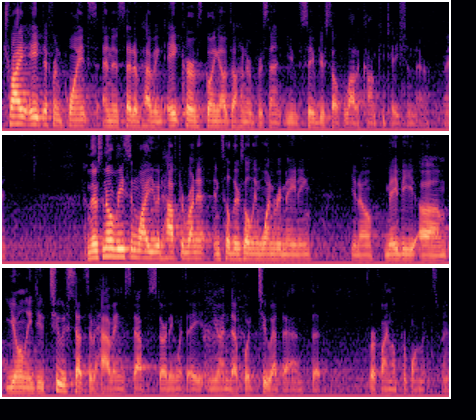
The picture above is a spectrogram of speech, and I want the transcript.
try eight different points, and instead of having eight curves going out to 100%, you've saved yourself a lot of computation there, right? And there's no reason why you would have to run it until there's only one remaining. You know, maybe um, you only do two sets of halving steps starting with eight, and you end up with two at the end that, for final performance, right?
